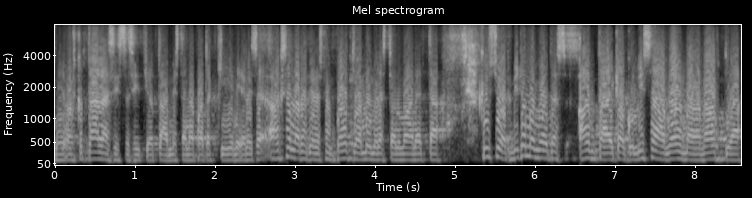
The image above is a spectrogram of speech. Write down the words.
niin olisiko tällaisissa sitten jotain, mistä napata kiinni. Eli se akselerationismin pointti on mun mielestä on vaan, että kysyä, että miten me voitaisiin antaa ikään kuin lisää voimaa ja vauhtia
